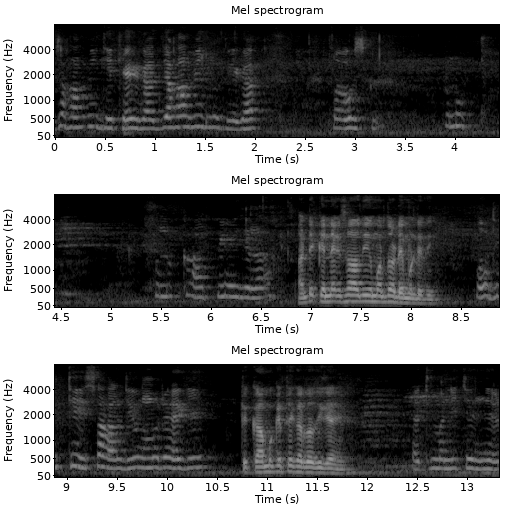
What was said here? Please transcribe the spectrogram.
जहाँ भी दिखेगा जहाँ भी लगेगा तो उसको ਉਹਨੂੰ ਉਹਨੂੰ ਘਰ ਭੇਜਣਾ ਆਂਟੀ ਕਿੰਨੇ ਕੁ ਸਾਲ ਦੀ ਉਮਰ ਤੁਹਾਡੇ ਮੁੰਡੇ ਦੀ ਉਹਦੀ 30 ਸਾਲ ਦੀ ਉਮਰ ਹੈਗੀ ਤੇ ਕੰਮ ਕਿੱਥੇ ਕਰਦਾ ਸੀਗਾ ਇਹ ਇੱਥੇ ਮਨੀ ਚੰਜਰ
